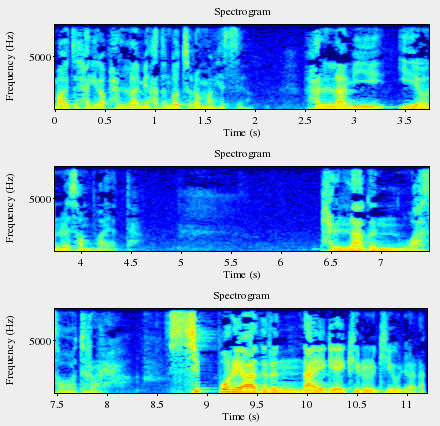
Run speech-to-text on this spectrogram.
막 이제 자기가 발람이 하던 것처럼 막 했어요. 발람이 예언을 선포하였다. 발락은 와서 들어라. 십볼의 아들은 나에게 귀를 기울여라.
